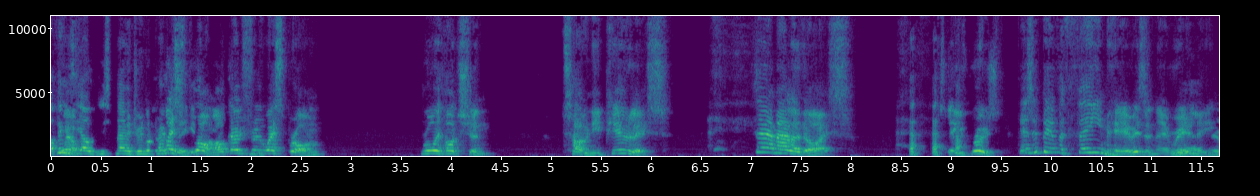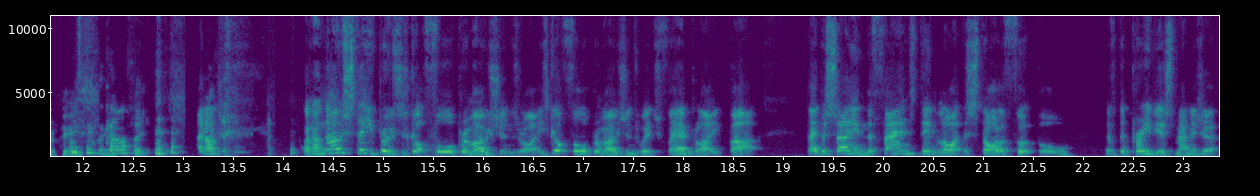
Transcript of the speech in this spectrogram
I think he's the oldest manager in the But Premier West League. Brom, I'll go through West Brom. Roy Hodgson, Tony Pulis, Sam Allardyce, Steve Bruce. There's a bit of a theme here, isn't there, really? It he? Who's is. Mick McCarthy? And I, and I know Steve Bruce has got four promotions, right? He's got four promotions, which fair Mm. play, but they were saying the fans didn't like the style of football of the previous manager.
